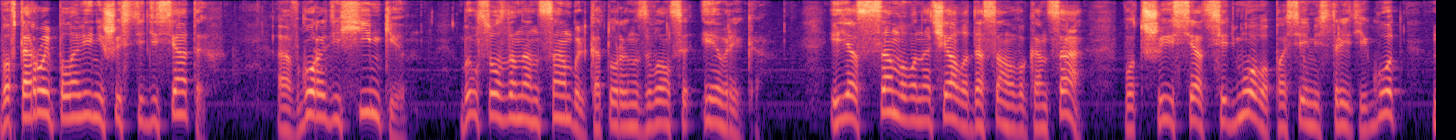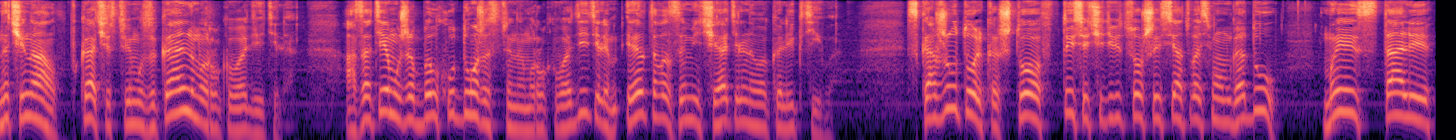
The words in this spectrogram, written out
Во второй половине 60-х а, в городе Химки был создан ансамбль, который назывался «Эврика». И я с самого начала до самого конца, вот с 67 по 73 год, начинал в качестве музыкального руководителя, а затем уже был художественным руководителем этого замечательного коллектива. Скажу только, что в 1968 году мы стали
